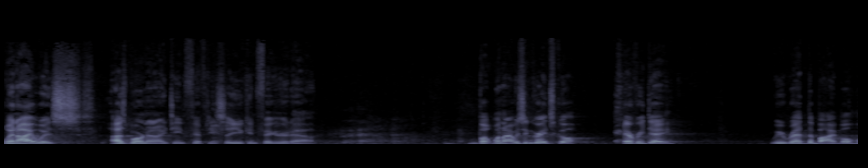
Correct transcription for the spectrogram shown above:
when I was, I was born in 1950, so you can figure it out. But when I was in grade school, every day we read the Bible.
